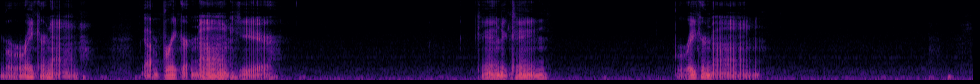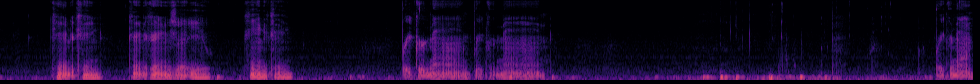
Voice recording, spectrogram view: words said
Breaker 9. Got Breaker 9 here. Candy cane. Breaker 9. Candy cane. Candy cane, is that you? Candy cane. Breaker 9, Breaker 9. Breaker 9,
